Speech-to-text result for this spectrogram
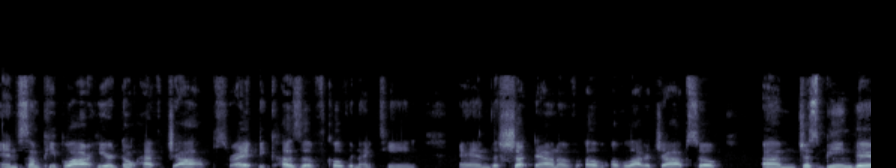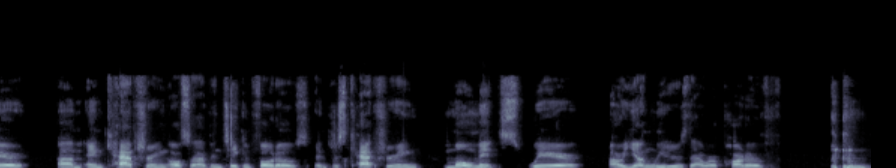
and some people out here don't have jobs, right? Because of COVID 19 and the shutdown of, of, of, a lot of jobs. So um, just being there um, and capturing also i've been taking photos and just capturing moments where our young leaders that were part of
